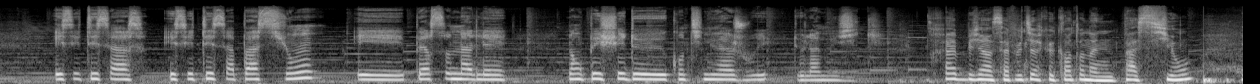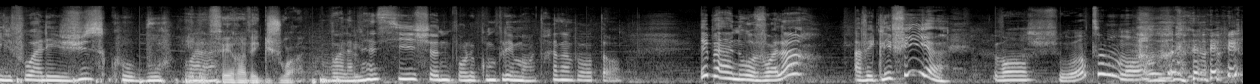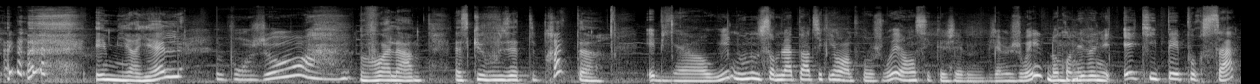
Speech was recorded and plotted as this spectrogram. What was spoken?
et c'était sa et c'était sa passion et personne n'allait l'empêcher de continuer à jouer de la musique. Très bien, ça veut dire que quand on a une passion, il faut aller jusqu'au bout. Et Voilà. le faire avec joie. Voilà, merci Sean pour le complément, très important. Eh bien, nous revoilà avec les filles. Bonjour tout le monde. Et Myriel, Bonjour. voilà. Est-ce que vous êtes prêtes Eh bien oui, nous nous sommes là particulièrement pour jouer. hein, C'est que j'aime bien jouer. Donc on est venu équipé pour ça.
